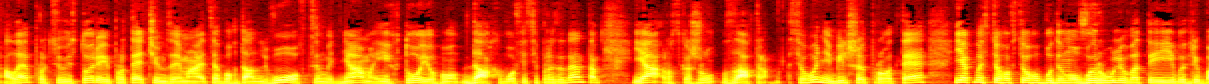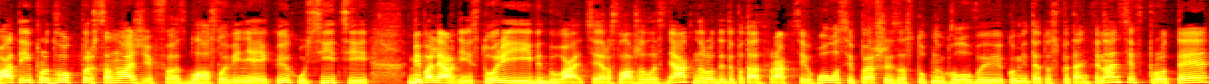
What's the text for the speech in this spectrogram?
Але про цю історію і про те, чим займається Богдан Львов цими днями і хто його дах в офісі президента, я розкажу завтра. Сьогодні більше про те, як ми з цього всього будемо вирулювати і вигрібати, і про двох персонажів, з благословіння яких усі ці біполярні історії і відбуваються. Ярослав Железняк, народний депутат фракції «Голос» і перший заступник голови комітету з питань фінансів, про те,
